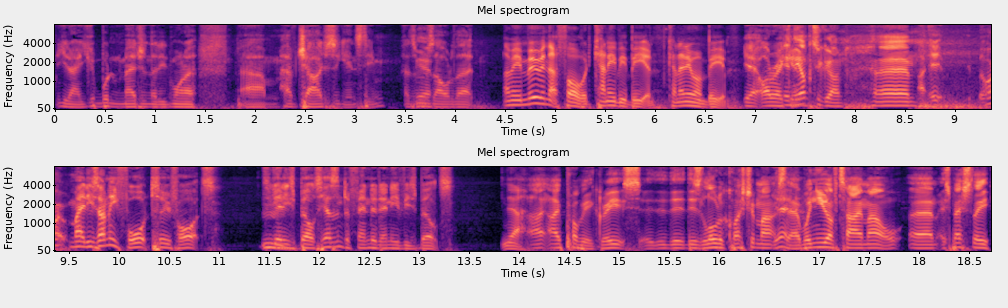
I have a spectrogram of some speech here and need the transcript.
you know, you wouldn't imagine that he'd want to um, have charges against him as a Yeah. result of that. I mean, moving that forward, can he be beaten? Can anyone beat him? Yeah, I reckon. In the octagon. Um, it- mate, he's only fought two fights to Mm. get his belts. He hasn't defended any of his belts. Yeah. I, I probably agree. It's, uh, there's a load of question marks Yeah. there. When you have time out, um, especially,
